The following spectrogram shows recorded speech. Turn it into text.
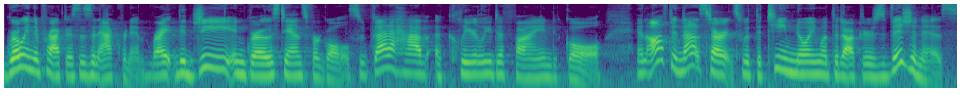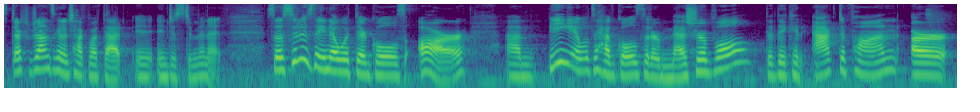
growing the practice as an acronym, right? The G in grow stands for goals. We've got to have a clearly defined goal. And often that starts with the team knowing what the doctor's vision is. Dr. John's going to talk about that in, in just a minute. So as soon as they know what their goals are, um, being able to have goals that are measurable, that they can act upon, are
